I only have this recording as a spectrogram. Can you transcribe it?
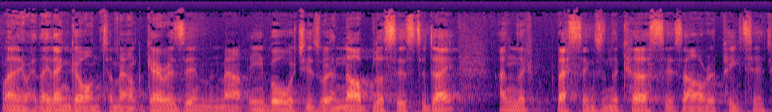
Well, anyway, they then go on to Mount Gerizim and Mount Ebal, which is where Nablus is today, and the blessings and the curses are repeated.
